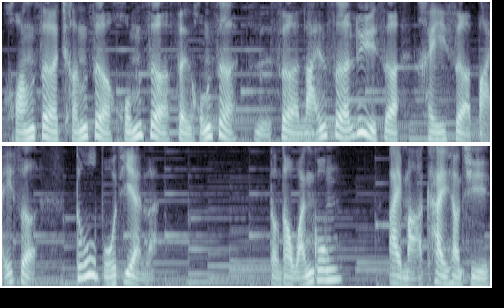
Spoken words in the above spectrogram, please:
黄色、橙色、红色、粉红色、紫色、蓝色、绿色、黑色、白色，都不见了。等到完工，艾玛看上去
